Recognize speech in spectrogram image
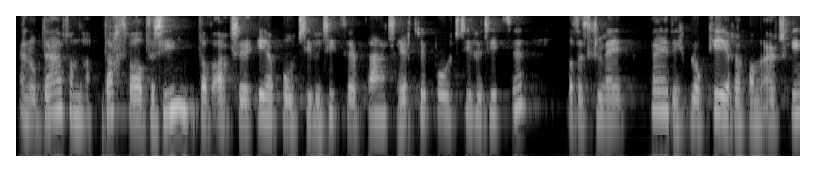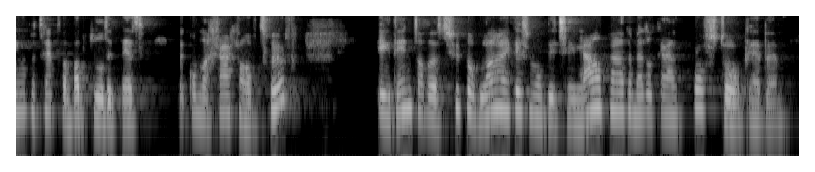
En ook daarvan dachten we al te zien dat als je ER-positieve ziekte hebt naast HER2-positieve ziekte, dat het gelijktijdig blokkeren van de uitschengingsrecept, want wat bedoelde ik net, ik kom daar graag nog op terug. Ik denk dat het super belangrijk is om ook dit signaalpaden met elkaar een crosstalk hebben.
